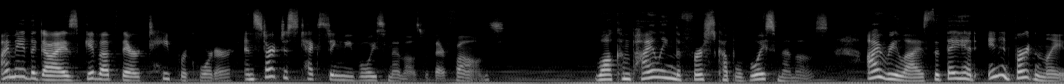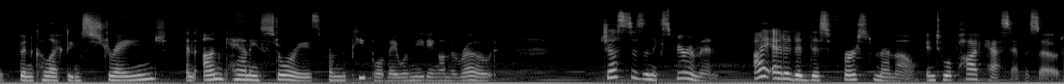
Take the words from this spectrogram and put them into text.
I made the guys give up their tape recorder and start just texting me voice memos with their phones. While compiling the first couple voice memos, I realized that they had inadvertently been collecting strange and uncanny stories from the people they were meeting on the road. Just as an experiment, I edited this first memo into a podcast episode,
